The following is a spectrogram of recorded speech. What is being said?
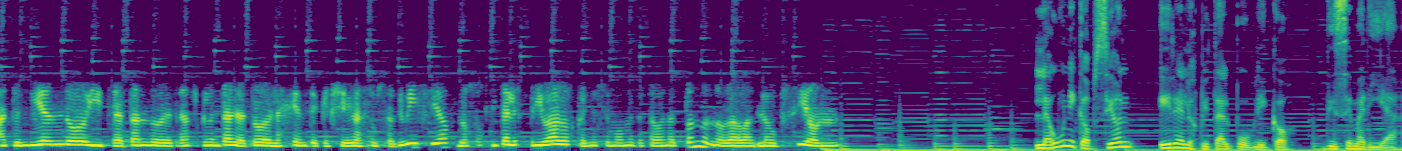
atendiendo y tratando de trasplantar a toda la gente que llega a su servicio. Los hospitales privados que en ese momento estaban actuando no daban la opción. La única opción era el hospital público, dice María.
